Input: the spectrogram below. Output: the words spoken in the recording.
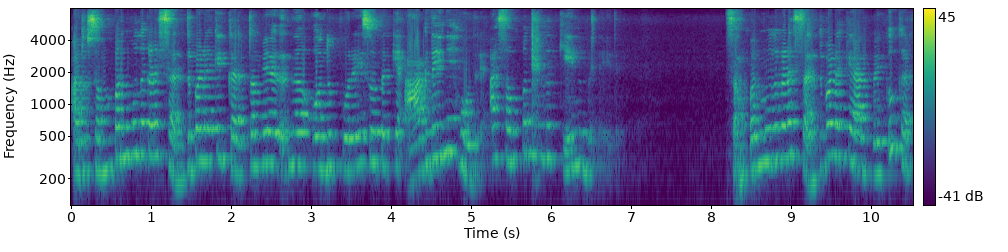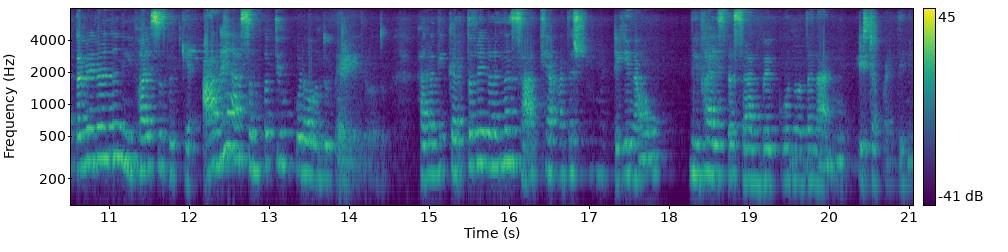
ಅದು ಸಂಪನ್ಮೂಲಗಳ ಸದ್ಬಳಕೆ ಕರ್ತವ್ಯನ ಒಂದು ಪೂರೈಸೋದಕ್ಕೆ ಆಗದೇನೆ ಹೋದ್ರೆ ಆ ಸಂಪನ್ಮೂಲಕ್ಕೆ ಏನು ಬೆಲೆ ಸಂಪನ್ಮೂಲಗಳ ಸದ್ಬಳಕೆ ಆಗ್ಬೇಕು, ಕರ್ತವ್ಯಗಳನ್ನ ನಿಭಾಯಿಸೋದಕ್ಕೆ ಆಗ್ಲೇ ಆ ಸಂಪತ್ತಿಗೂ ಕೂಡ ಒಂದು ಬೆಲೆ ಇರೋದು. ಹಾಗಾಗಿ ಕರ್ತವ್ಯಗಳನ್ನ ಸಾಧ್ಯ ಆದಷ್ಟು ಮಟ್ಟಿಗೆ ನಾವು ನಿಭಾಯಿಸ್ತಾ ಸಾಗ್ಬೇಕು ಅನ್ನೋದನ್ನ ನಾನು ಇಷ್ಟಪಡ್ತೀನಿ.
